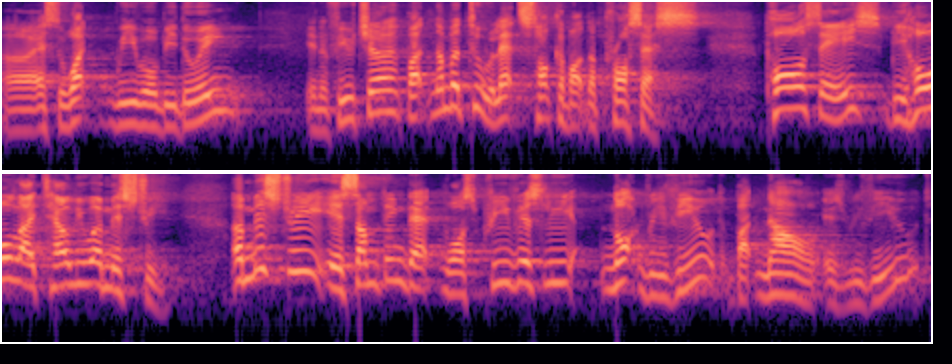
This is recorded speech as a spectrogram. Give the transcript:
uh, as to what we will be doing in the future. But number two, let's talk about the process. Paul says, Behold, I tell you a mystery. A mystery is something that was previously not revealed, but now is revealed.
